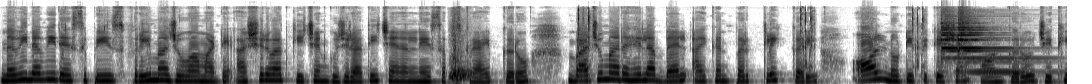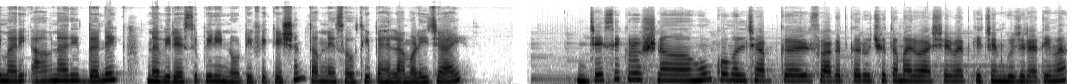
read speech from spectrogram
નવી નવી રેસિપીઝ ફ્રીમાં જોવા માટે આશીર્વાદ કિચન ગુજરાતી ચેનલને સબસ્ક્રાઇબ કરો. બાજુમાં રહેલા બેલ આઇકન પર ક્લિક કરી ઓલ નોટિફિકેશન ઓન કરો, જેથી મારી આવનારી દરેક નવી રેસિપીની નોટિફિકેશન તમને સૌથી પહેલાં મળી જાય. જય શ્રી કૃષ્ણ. હું કોમલ છાપકર. સ્વાગત કરું છું તમારું આશીર્વાદ કિચન ગુજરાતીમાં.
